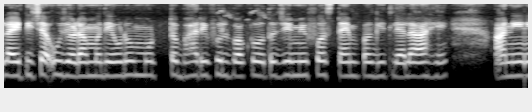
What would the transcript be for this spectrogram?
लाईटीच्या उजेडामध्ये एवढं मोठं भारी फुलपाखरू होतं जे मी फर्स्ट टाईम बघितलेलं आहे. आणि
